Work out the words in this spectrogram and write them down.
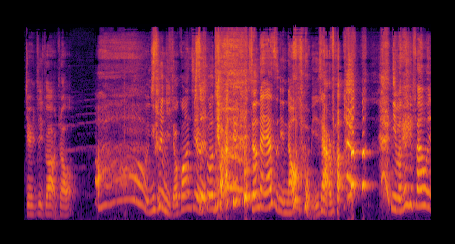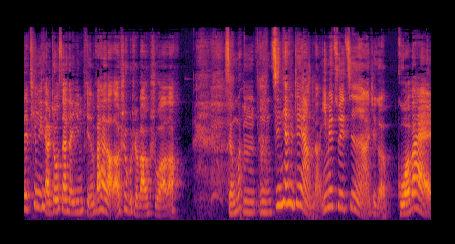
这是第多少周，哦，于是你就光记着说多少，行，大家自己脑补一下吧。你们可以翻回去听一下周三的音频，发现姥姥是不是忘说了？行吧，嗯嗯，今天是这样的，因为最近啊，这个国外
